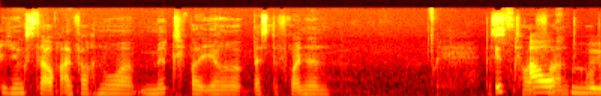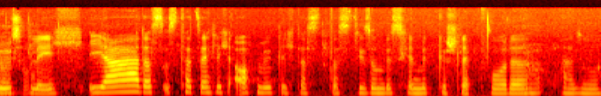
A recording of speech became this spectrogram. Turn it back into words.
Jüngste auch einfach nur mit, weil ihre beste Freundin das ist toll auch fand oder so. möglich. Ja, das ist tatsächlich auch möglich, dass, dass die so ein bisschen mitgeschleppt wurde. Also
